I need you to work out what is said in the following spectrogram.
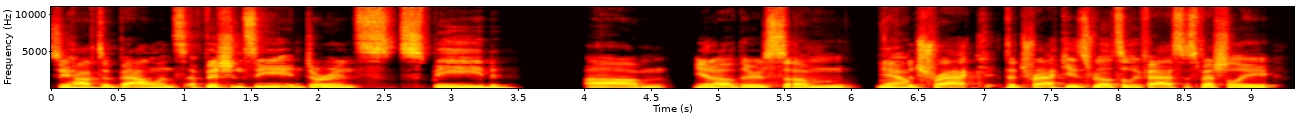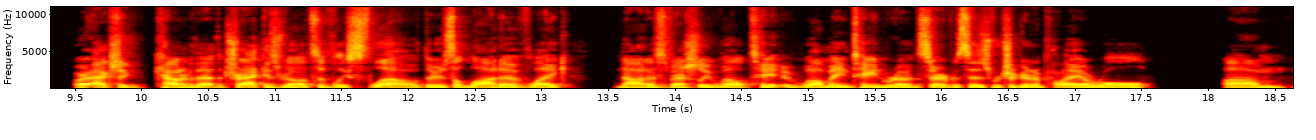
So you have to balance efficiency, endurance, speed. Um, you know, there's some yeah. the track the track is relatively fast, especially or actually counter to that, the track is relatively slow. There's a lot of like not especially well ta- well maintained road surfaces, which are going to play a role um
